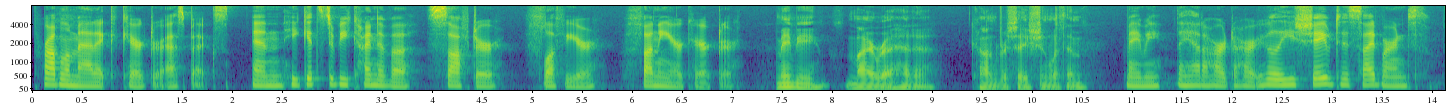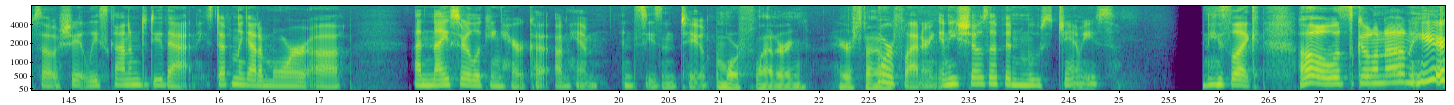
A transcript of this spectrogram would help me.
problematic character aspects, and he gets to be kind of a softer, fluffier, funnier character. Maybe Myra had a conversation with him. Maybe they had a heart to heart. Well, he shaved his sideburns, so she at least got him to do that. He's definitely got a more, uh, a nicer looking haircut on him in season two. A more flattering hairstyle. More flattering, and he shows up in moose jammies. And he's like, "Oh, what's going on here?"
